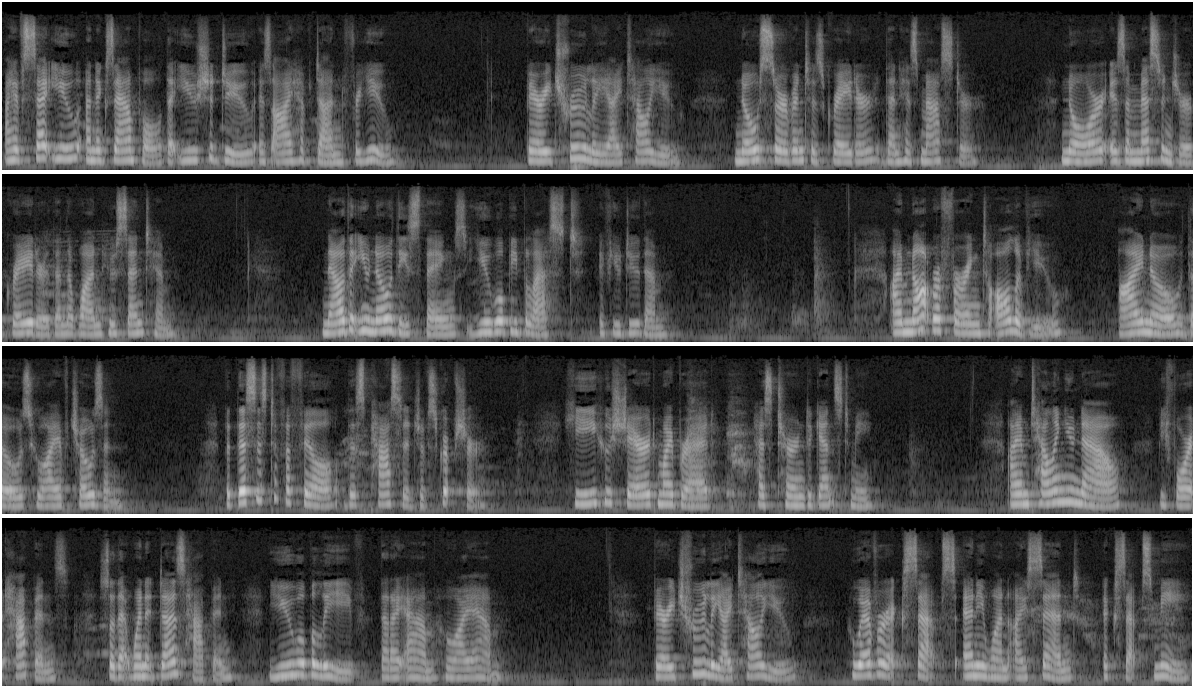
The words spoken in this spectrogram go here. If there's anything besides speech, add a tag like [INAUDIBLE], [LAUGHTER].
I have set you an example that you should do as I have done for you. Very truly, I tell you, no servant is greater than his master nor is a messenger greater than the one who sent him. Now that you know these things, you will be blessed if you do them. I'm not referring to all of you. I know those who I have chosen. But this is to fulfill this passage of Scripture He who shared my bread has turned against me. I am telling you now, before it happens, so that when it does happen, you will believe that I am who I am. Very truly, I tell you, whoever accepts anyone I send accepts me,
